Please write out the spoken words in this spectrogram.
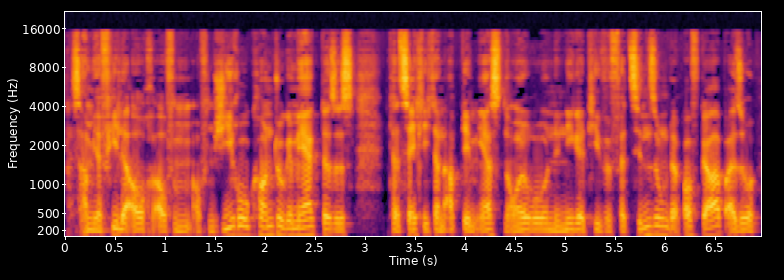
Das haben ja viele auch auf dem, auf dem Girokonto gemerkt, dass es tatsächlich dann ab dem ersten Euro eine negative Verzinsung darauf gab. Also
